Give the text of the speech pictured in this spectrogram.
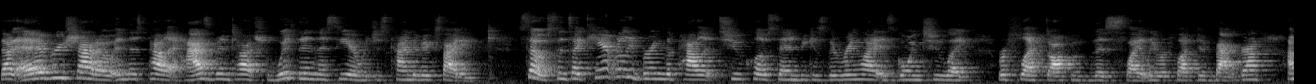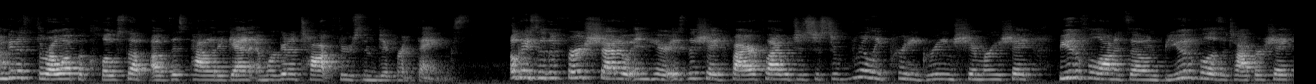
that every shadow in this palette has been touched within this year, which is kind of exciting. So since I can't really bring the palette too close in because the ring light is going to like reflect off of this slightly reflective background, I'm going to throw up a close-up of this palette again and we're going to talk through some different things. Okay, so the first shadow in here is the shade Firefly, which is just a really pretty green shimmery shade. Beautiful on its own, beautiful as a topper shade.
